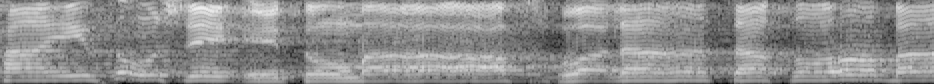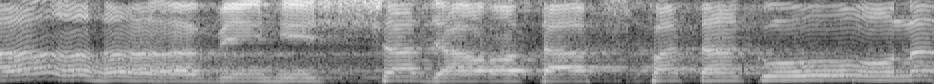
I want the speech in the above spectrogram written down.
হাইথু শি'তুমা ওয়া লা তাকরাবা হাযিহি শাজারাতা ফাতাকুনা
